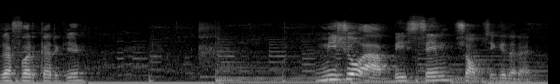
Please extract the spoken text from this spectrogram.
रेफ़र करके। मीशो ऐप भी सेम शॉपसी की तरह है।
